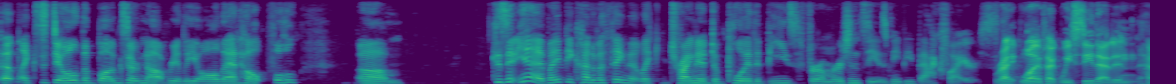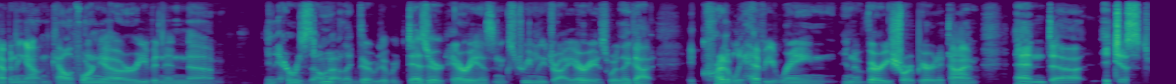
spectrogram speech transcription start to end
that like still the bugs are not really all that helpful. Um, because it, yeah, it might be kind of a thing that like trying to deploy the bees for emergencies maybe backfires. Right. Well, in fact, we see that in happening out in California or even in um, in Arizona. Like there, there were desert areas and extremely dry areas where they got incredibly heavy rain in a very short period of time, and uh, it just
